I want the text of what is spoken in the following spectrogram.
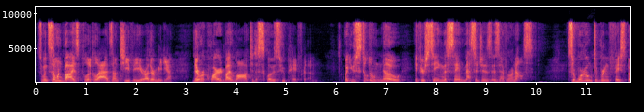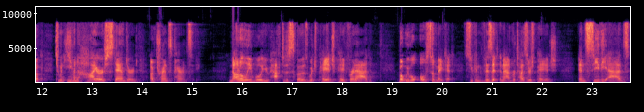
So when someone buys political ads on TV or other media, they're required by law to disclose who paid for them. But you still don't know if you're seeing the same messages as everyone else. So we're going to bring Facebook to an even higher standard of transparency. Not only will you have to disclose which page paid for an ad, but we will also make it so you can visit an advertiser's page and see the ads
